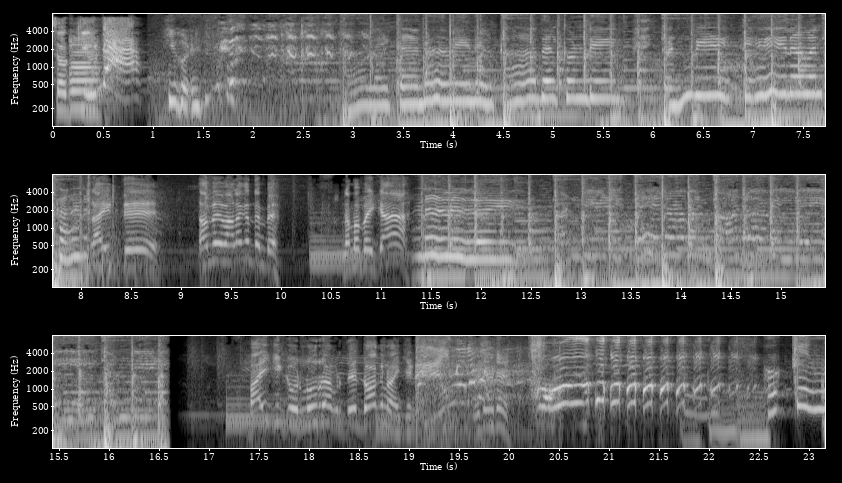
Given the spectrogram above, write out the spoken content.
சோ கியூட் காலை கனவினில் காதல் கொண்டேன். கண் விழித்தேன் அவன் ரைட்டு தம்பி வணக்கம் தம்பி. நம்ம பைக்கா? காணவில்லை. பைக்குக்கு ஒரு நூறு ரூபா கொடுத்து டோக்கன் வாங்கிக்க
